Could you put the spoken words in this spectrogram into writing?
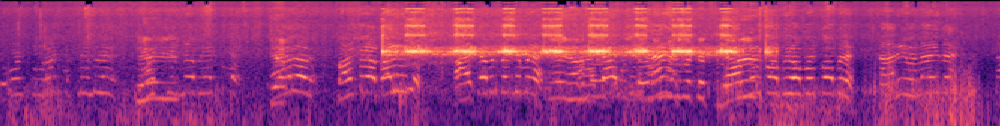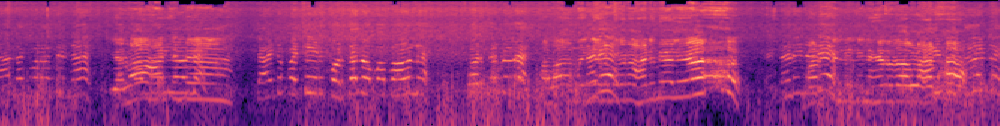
ತಗೊಂಡ್ ಪೂರ ಕೊಟ್ನೇನ್ರಿ. ಏ, ಮತ್ತ್ ಇನ್ನ ಬೇಕು. ಯಾರು? ಬಂದ್ರ ಬರ್ರಿ ಆಚೆ ಬಿಡ್ತಾನೆ ನಿಮ್ಮನ್ನ. ಏ, ನನ್ನ ಮಗ ಮಾಡ್ಬೇಕೈತಿ. ಒಬ್ರಿಗೊಬ್ರು, ಒಬ್ರಿಗೊಬ್ರು. ನಾರಿ ಹೊಲ ಇದೆ ನಾಟಕ ಮಾಡತ್ತೀನ ಎಲ್ಲಾ ಹಾಕಿದ್ದೆ. ಚಾಂಡು ಪಟ್ಟಿ ಹಿಡ್ದು ಕೊಡ್ತಾನೆ ಒಬ್ಬ ಅವ್ನ ಕೊಡ್ತಾನೆ ನೋಡ. ಅವ ಮಂಜನ ಮಗನ ಹಣಿ ಮೇಲೆ ನಡಿ, ನಡಿ. ಬರ್ತೀನಿ ನಿನ್ನ ಹೆರದ ಅವಳ ಹಣ ನಡಿ.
